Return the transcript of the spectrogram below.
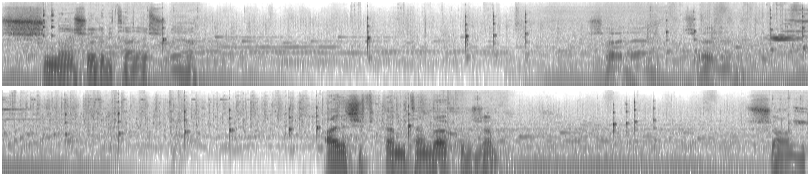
Şundan şöyle bir tane şuraya. Şöyle, şöyle. Aynı çiftlikten bir tane daha kuracağım. Şu anlık.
